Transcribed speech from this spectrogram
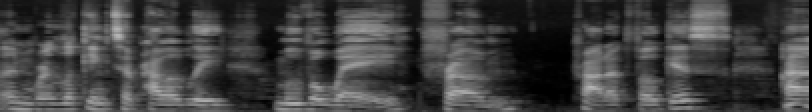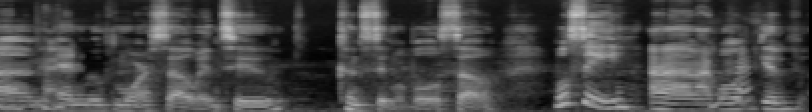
And we're looking to probably move away from product focus oh, um, okay. and move more so into consumables. So we'll see. Um, I okay. won't give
